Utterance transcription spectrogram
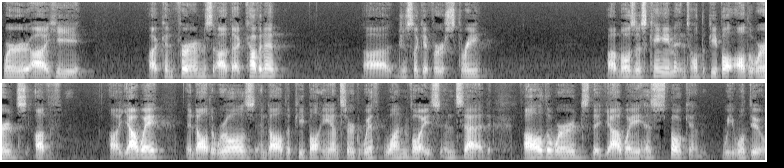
where uh, he uh, Uh, confirms uh, the covenant. Uh, just look at verse 3. Moses came and told the people all the words of uh, Yahweh, and all the rules, and all the people answered with one voice and said, All the words that Yahweh has spoken, we will do.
